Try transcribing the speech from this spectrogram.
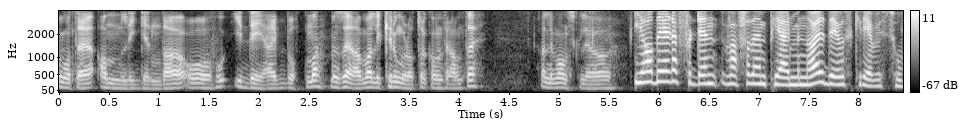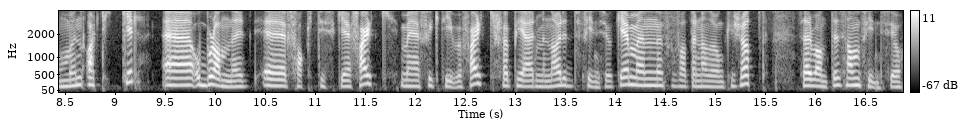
på en måte anliggender og ideer i bunnen, men så er de veldig kronglete å komme fram til. Veldig vanskelig å Ja, det er det. For den, i hvert fall den Pierre Menard det er jo skrevet som en artikkel, eh, og blander eh, faktiske folk med fiktive folk. For Pierre Menard finnes jo ikke, men forfatteren av Don Quijote, Cervantes, han finnes jo.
